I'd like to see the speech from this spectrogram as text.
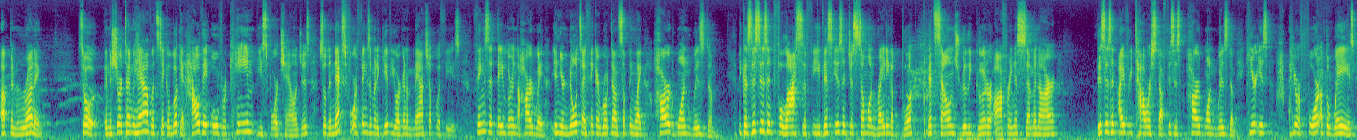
up and running. So, in the short time we have, let's take a look at how they overcame these four challenges. So, the next four things I'm going to give you are going to match up with these things that they learned the hard way. In your notes, I think I wrote down something like hard won wisdom. Because this isn't philosophy, this isn't just someone writing a book that sounds really good or offering a seminar. This isn't ivory tower stuff. This is hard won wisdom. Here, is, here are four of the ways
